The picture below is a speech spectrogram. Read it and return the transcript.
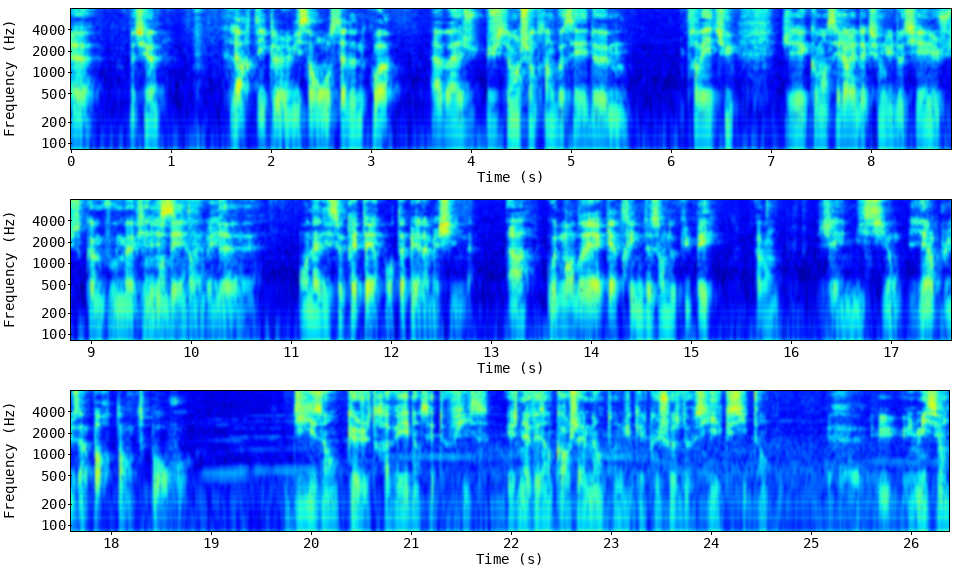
Euh, monsieur? L'article 811, ça donne quoi? Ah bah ju- justement, je suis en train de bosser, de euh, travailler dessus. J'ai commencé la rédaction du dossier, juste comme vous m'aviez Laissez demandé. tomber. de- On a des secrétaires pour taper à la machine. Ah? Vous demanderez à Catherine de s'en occuper. Ah bon? J'ai une mission bien plus importante pour vous. Dix ans que je travaillais dans cet office et je n'avais encore jamais entendu quelque chose d'aussi excitant. Euh, une mission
